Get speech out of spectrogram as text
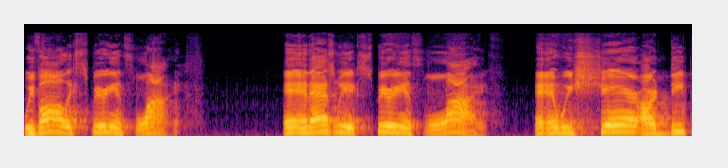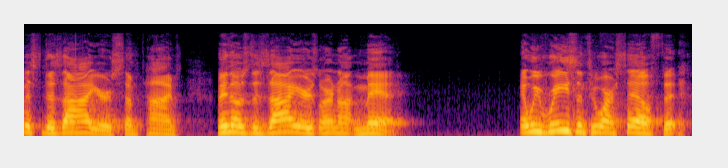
we've all experienced life. And as we experience life and we share our deepest desires sometimes, I mean, those desires are not met. And we reason to ourselves that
